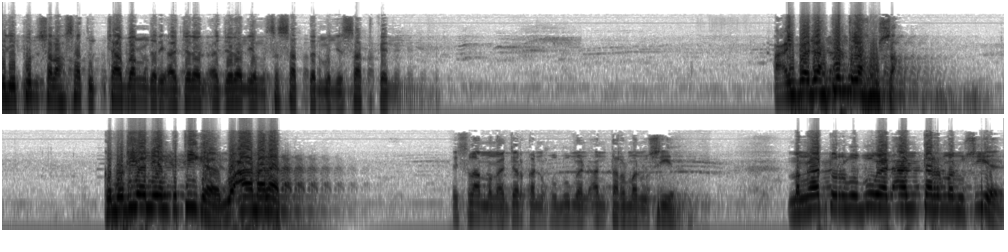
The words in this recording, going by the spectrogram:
ini pun salah satu cabang dari ajaran-ajaran yang sesat dan menyesatkan ibadah pun telah rusak Kemudian yang ketiga, muamalat. Islam mengajarkan hubungan antar manusia. Mengatur hubungan antar manusia.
